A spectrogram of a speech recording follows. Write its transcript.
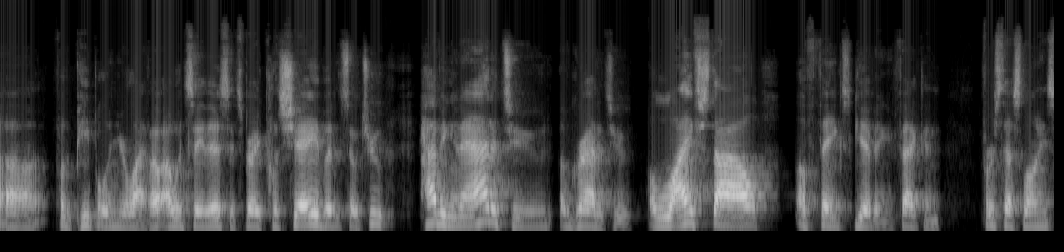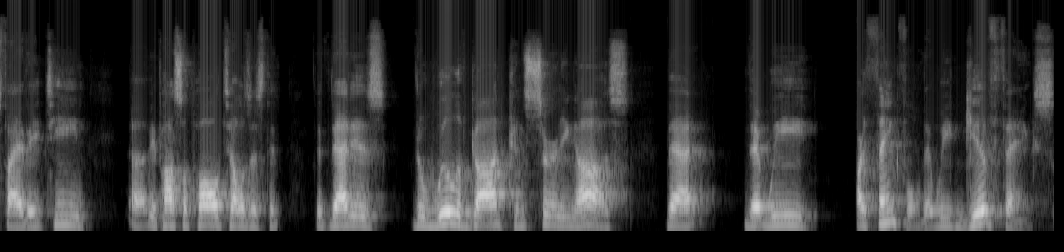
uh, for the people in your life. I, I would say this, it's very cliche, but it's so true. Having an attitude of gratitude, a lifestyle of thanksgiving. In fact, in 1 Thessalonians 5.18, uh, the Apostle Paul tells us that, that that is the will of God concerning us, that, that we are thankful, that we give thanks.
